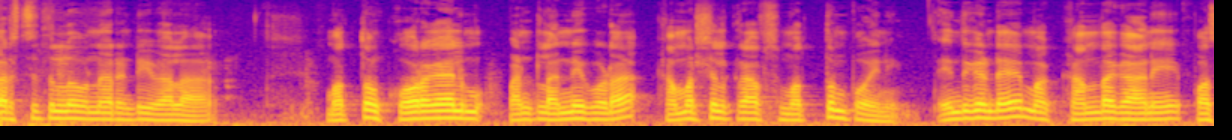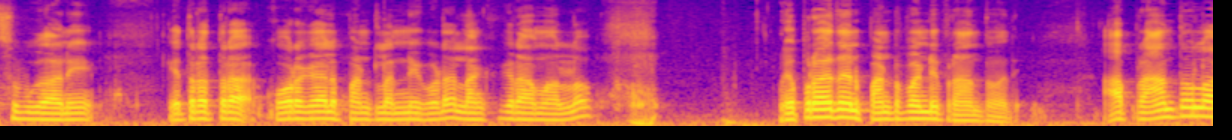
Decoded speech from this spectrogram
పరిస్థితుల్లో ఉన్నారంటే ఈవేళ మొత్తం కూరగాయల పంటలన్నీ కూడా కమర్షియల్ క్రాప్స్ మొత్తం పోయినాయి. ఎందుకంటే మా కంద కానీ పసుపు కానీ ఇతరత్ర కూరగాయల పంటలన్నీ కూడా లంక గ్రామాల్లో విపరీతమైన పంట పండే ప్రాంతం అది. ఆ ప్రాంతంలో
